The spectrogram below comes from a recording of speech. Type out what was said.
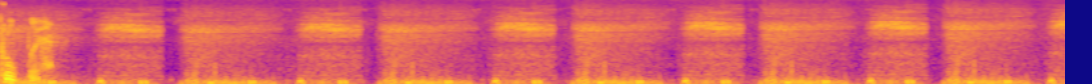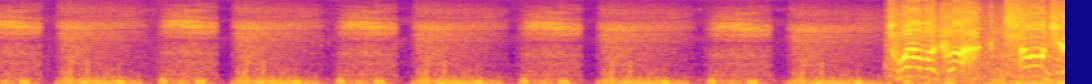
trupy. Soldier,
